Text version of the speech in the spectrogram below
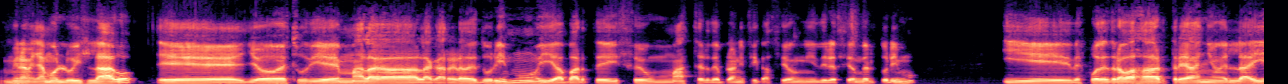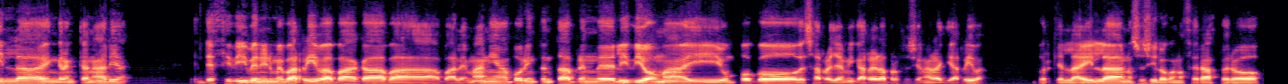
Mira, me llamo Luis Lago. Eh, yo estudié en Málaga la carrera de turismo y aparte hice un máster de planificación y dirección del turismo. Y después de trabajar tres años en la isla, en Gran Canaria, decidí venirme para arriba, para acá, para, para Alemania, por intentar aprender el idioma y un poco desarrollar mi carrera profesional aquí arriba. Porque en la isla, no sé si lo conocerás, pero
